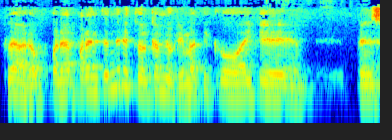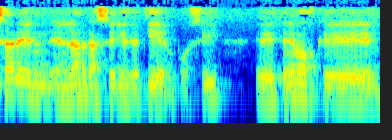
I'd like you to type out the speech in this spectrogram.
Claro, para, entender esto del cambio climático hay que pensar en, en largas series de tiempo, ¿sí? Eh, tenemos que,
